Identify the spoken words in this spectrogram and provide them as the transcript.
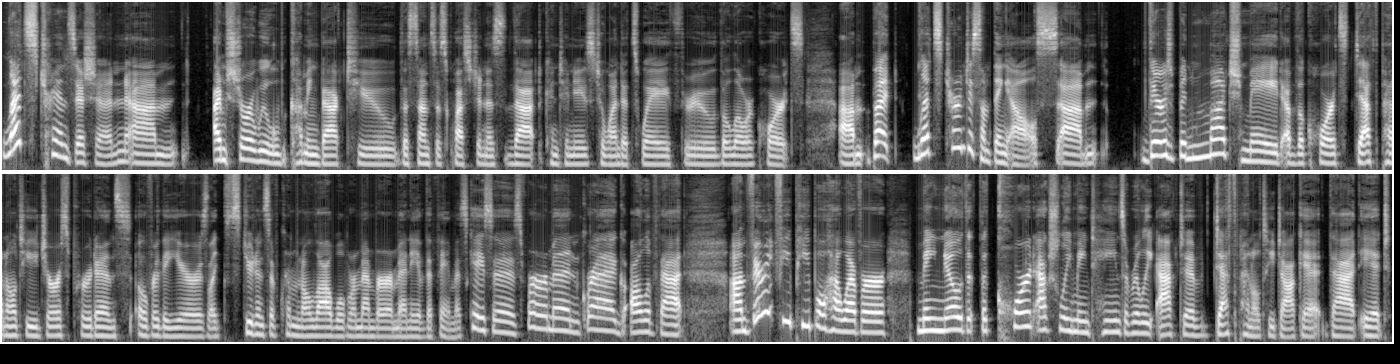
let's transition. Um, I'm sure we will be coming back to the census question as that continues to wend its way through the lower courts. Um, but let's turn to something else. Um, there's been much made of the court's death penalty jurisprudence over the years. Like students of criminal law will remember many of the famous cases, Furman, Gregg, all of that. Um, very few people, however, may know that the court actually maintains a really active death penalty docket, that it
